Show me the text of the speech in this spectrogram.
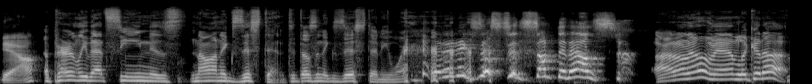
yeah. Apparently that scene is non-existent. It doesn't exist anywhere. And it exists in something else. I don't know, man. Look it up.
